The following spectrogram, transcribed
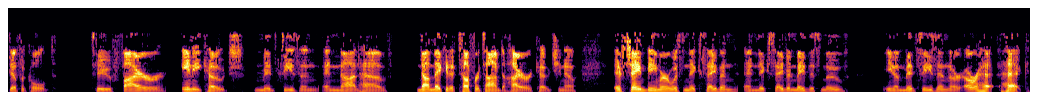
difficult to fire any coach mid-season and not have not make it a tougher time to hire a coach. You know, if Shane Beamer was Nick Saban and Nick Saban made this move, you know, mid-season or or he- heck,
